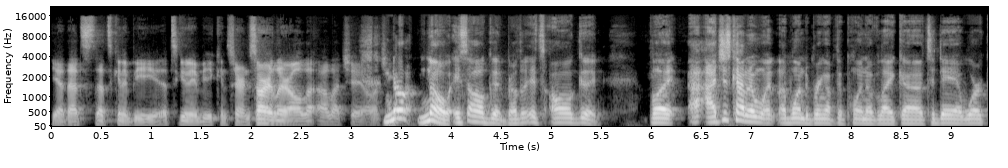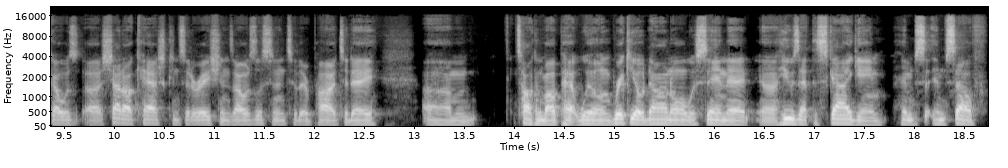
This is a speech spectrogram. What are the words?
yeah, that's that's gonna be that's gonna be a concern. Sorry, Larry, I'll, I'll let you. I'll let you no, go. no, it's all good, brother. It's all good. But I, I just kind of want I wanted to bring up the point of like uh, today at work, I was uh, shout out Cash Considerations. I was listening to their pod today, um, talking about Pat Will and Ricky O'Donnell was saying that uh, he was at the Sky game him, himself.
